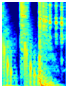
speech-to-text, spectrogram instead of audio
you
